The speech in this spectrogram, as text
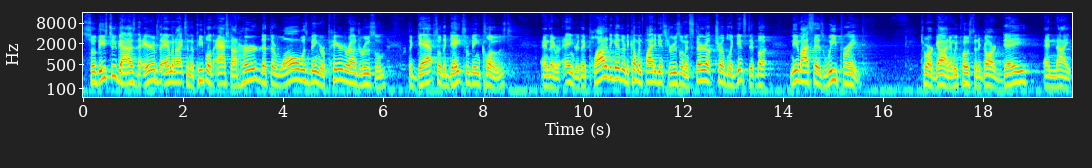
So these two guys, the Arabs, the Ammonites, and the people of Ashdod, heard that the wall was being repaired around Jerusalem, the gaps or the gates were being closed and they were angry. They plotted together to come and fight against Jerusalem and stir up trouble against it, but Nehemiah says, We prayed to our God and we posted a guard day and night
